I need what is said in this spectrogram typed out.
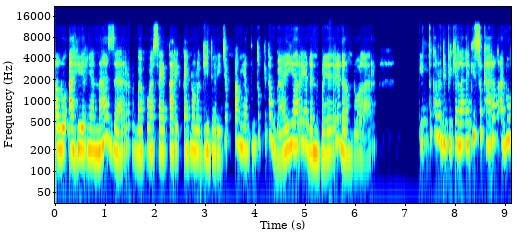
lalu akhirnya nazar bahwa saya tarik teknologi dari Jepang yang tentu kita bayar ya dan bayarnya dalam dolar. Itu kalau dipikir lagi sekarang, aduh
